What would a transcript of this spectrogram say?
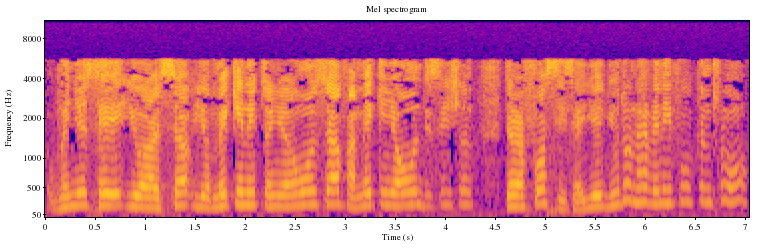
When you say you are self, you're making it on your own self and making your own decision, there are forces here. You, you don't have any full control.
